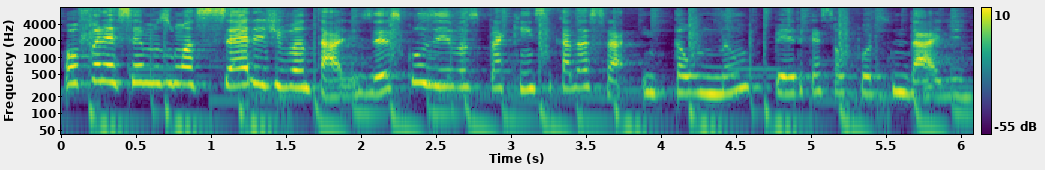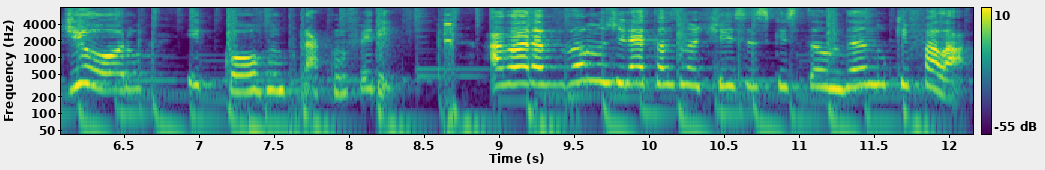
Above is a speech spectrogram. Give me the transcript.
Oferecemos uma série de vantagens exclusivas para quem se cadastrar, então não perca essa oportunidade de ouro e corram para conferir. Agora vamos direto às notícias que estão dando o que falar.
